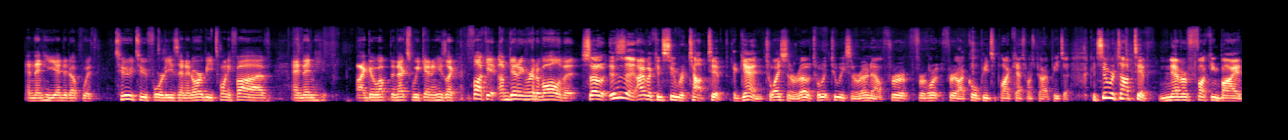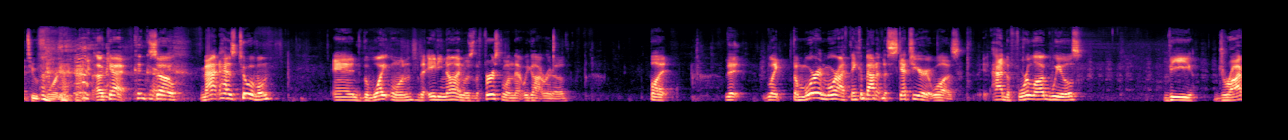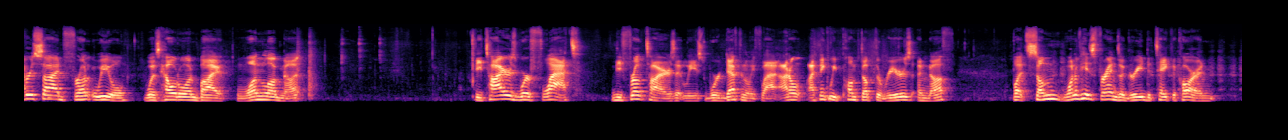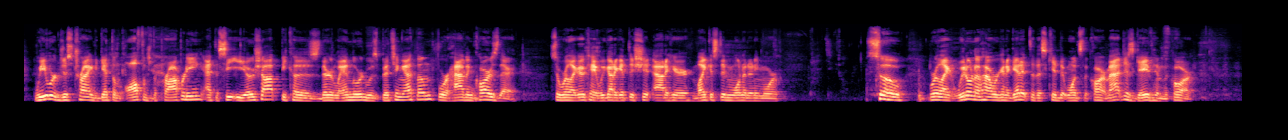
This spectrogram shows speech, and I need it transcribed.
and then he ended up with two 240s and an RB25, and then. He, I go up the next weekend and he's like, "Fuck it, I'm getting rid of all of it." So this is a I have a consumer top tip again twice in a row two, two weeks in a row now for for hor- for our Cold Pizza podcast Horsepower Pizza consumer top tip never fucking buy a 240 Okay. Concur. So Matt has two of them, and the white one, the '89, was the first one that we got rid of. But the like the more and more I think about it, the sketchier it was. It had the four lug wheels. The driver's side front wheel was held on by one lug nut. The tires were flat the front tires at least were definitely flat. I don't I think we pumped up the rears enough. But some one of his friends agreed to take the car and we were just trying to get them off of the property at the CEO shop because their landlord was bitching at them for having cars there. So we're like, okay, we got to get this shit out of here. Micus didn't want it anymore. So we're like, we don't know how we're going to get it to this kid that wants the car. Matt just gave him the car.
